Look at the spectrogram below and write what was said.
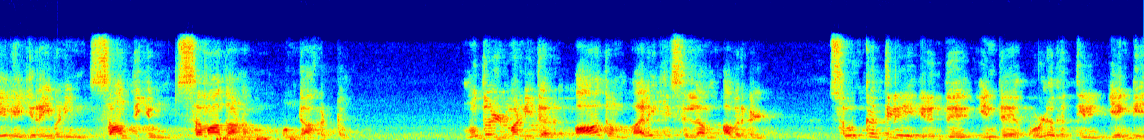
ஏக இறைவனின் சாந்தியும் சமாதானமும் உண்டாகட்டும். முதல் மனிதர் ஆதம் அலகி செல்லம் அவர்கள் சொர்க்கத்திலே இருந்து இந்த உலகத்தில் எங்கே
